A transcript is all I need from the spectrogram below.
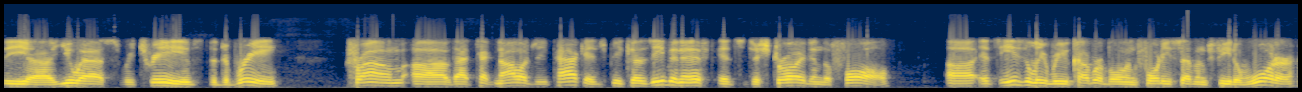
the uh, U.S. retrieves the debris from uh, that technology package because even if it's destroyed in the fall, uh, it's easily recoverable in 47 feet of water.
